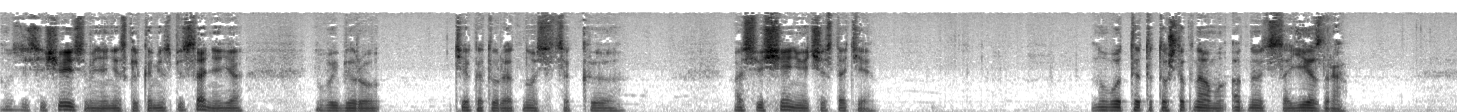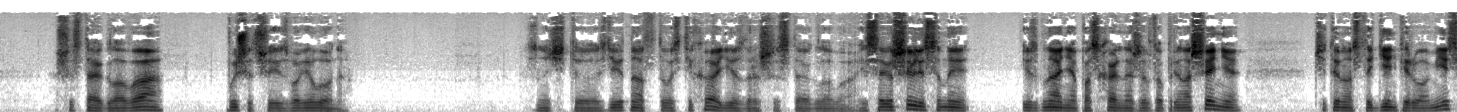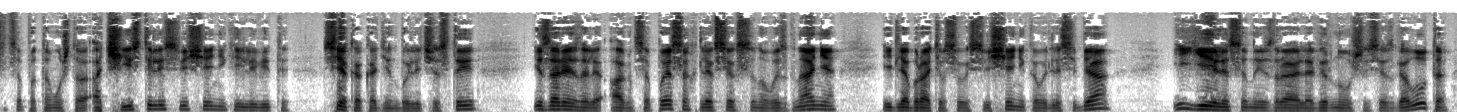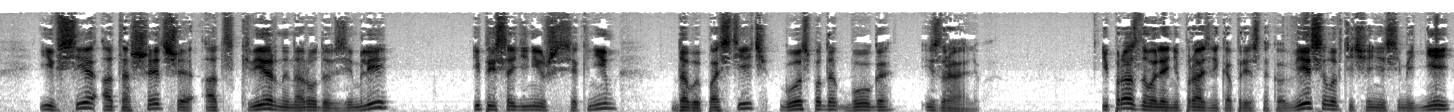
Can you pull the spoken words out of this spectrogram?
Здесь еще есть у меня несколько мест Писания. Я выберу те, которые относятся к освящению и чистоте. Ну, вот это то, что к нам относится Ездра. Шестая глава, вышедшая из Вавилона. Значит, э, с 19 стиха Ездра, шестая глава. «И совершили сыны изгнания пасхальное жертвоприношение, 14 день первого месяца, потому что очистились священники и левиты, все как один были чисты, и зарезали агнца Песах для всех сынов изгнания, и для братьев своих священников, и для себя, и ели сыны Израиля, вернувшиеся из Галута, и все отошедшие от скверны народов земли и присоединившиеся к ним, дабы постичь Господа Бога Израилева. И праздновали они праздника пресноков весело в течение семи дней,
